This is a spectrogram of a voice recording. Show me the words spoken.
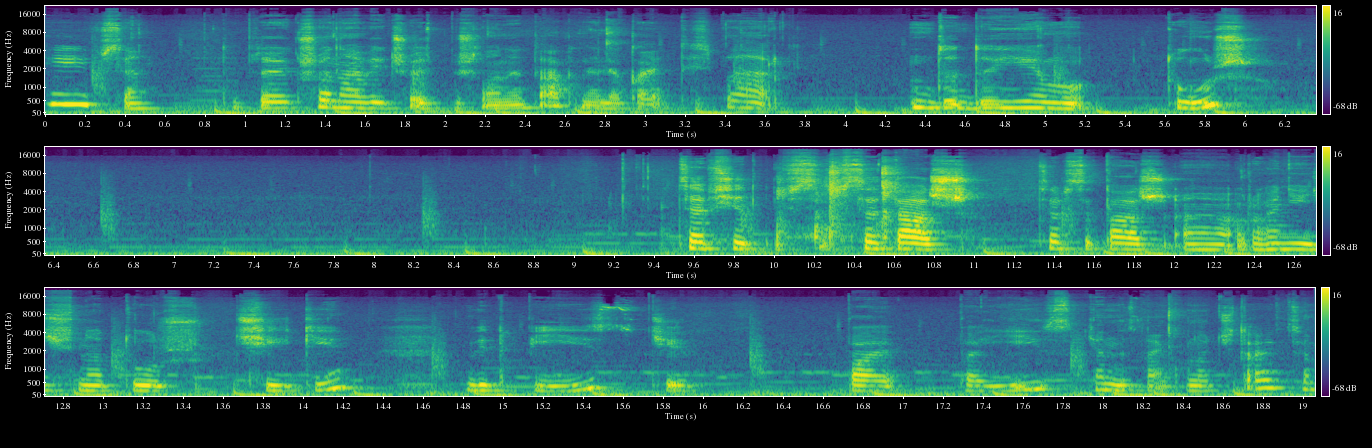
І все. Тобто, якщо навіть щось пішло не так, не лякайтесь. Тепер додаємо туш. Це все, все та ж Це все та ж е, органічна туш Чікі від Піс чи Па- Паїс. Я не знаю, як воно читається.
